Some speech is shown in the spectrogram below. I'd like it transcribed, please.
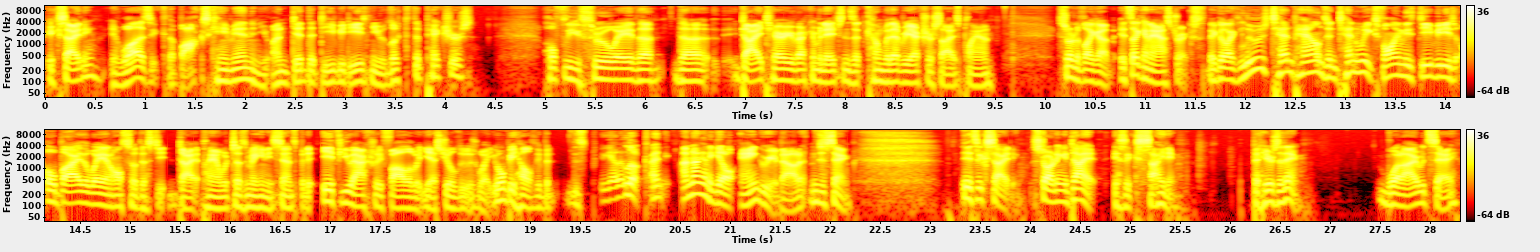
exciting? It was. It, the box came in and you undid the DVDs and you looked at the pictures. Hopefully, you threw away the, the dietary recommendations that come with every exercise plan. Sort of like a, it's like an asterisk. They go like lose 10 pounds in 10 weeks following these DVDs. Oh, by the way, and also this diet plan, which doesn't make any sense. But if you actually follow it, yes, you'll lose weight. You won't be healthy, but this, look, I, I'm not going to get all angry about it. I'm just saying it's exciting. Starting a diet is exciting. But here's the thing what I would say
